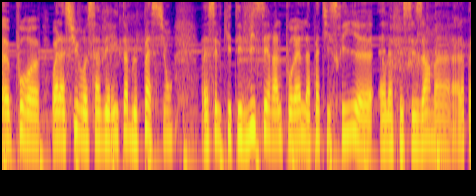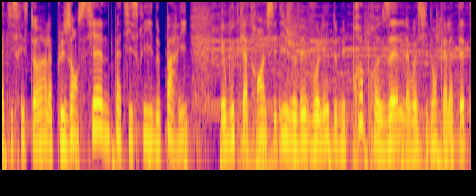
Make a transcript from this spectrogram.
euh, pour euh, voilà suivre sa véritable passion, celle qui était viscérale pour elle, la pâtisserie. Elle a fait ses armes à la pâtisserie Storer, la plus ancienne pâtisserie de Paris. Et au bout de quatre ans, elle s'est dit je vais voler de mes propres ailes. La voici donc à la tête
